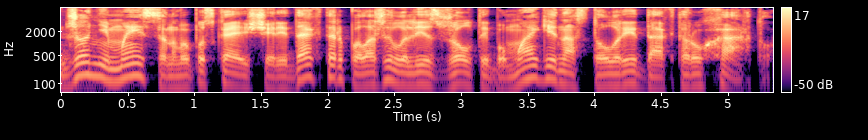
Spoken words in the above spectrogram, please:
Джонни Мейсон, выпускающий редактор, положил лист желтой бумаги на стол редактору Харту.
